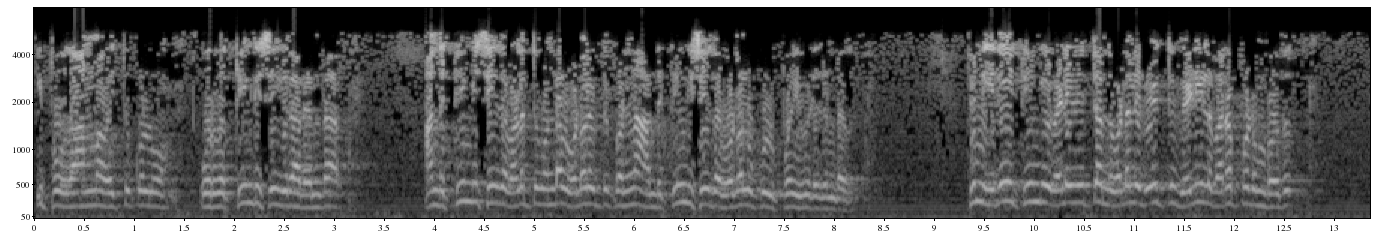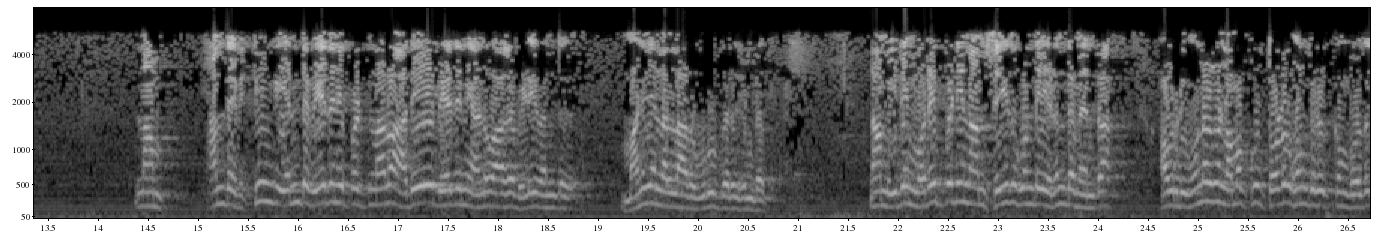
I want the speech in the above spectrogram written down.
இப்போது ஆன்மா வைத்துக் கொள்வோம். ஒருவர் தீங்கு செய்கிறார் என்றால் அந்த தீங்கு செய்த வளர்த்து கொண்டால் உடல் விட்டுக் கொண்டால் அந்த தீங்கு செய்த உடலுக்குள் போய்விடுகின்றது. பின் இதே தீங்கை விளைவித்து அந்த உடலை வைத்து வெளியில் வரப்படும் போது நாம் அந்த தீங்கு எந்த வேதனைப்பட்டினாலும் அதே வேதனை அணுவாக வெளிவந்து மனிதன் அல்லாத உருவு பெறுகின்றது. நாம் இதை முறைப்படி நாம் செய்து கொண்டே இருந்தோம் என்றால் அவருடைய உணர்வு நமக்குள் தொடர் கொண்டிருக்கும் போது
